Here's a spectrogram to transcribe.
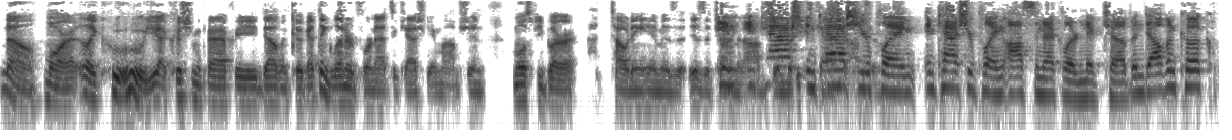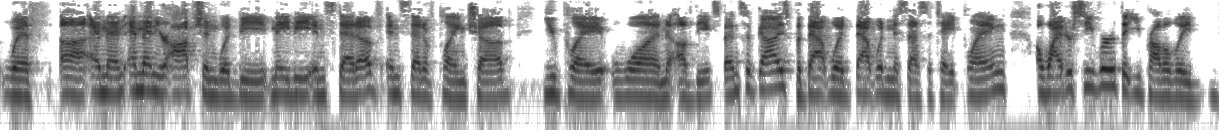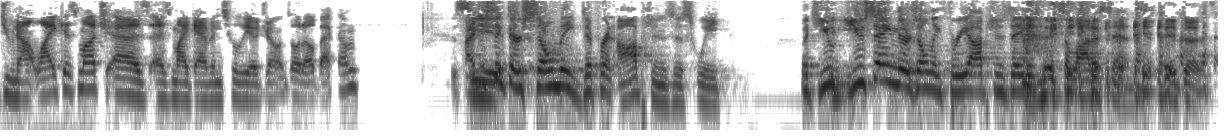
No, more like who? Who? You got Christian McCaffrey, Dalvin Cook. I think Leonard Fournette's a cash game option. Most people are touting him as a, as a In, tournament in option. cash, in cash, you're playing in cash. You're playing Austin Ekeler, Nick Chubb, and Dalvin Cook with, uh, and then and then your option would be maybe instead of instead of playing Chubb, you play one of the expensive guys, but that would that would necessitate playing a wide receiver that you probably do not like as much as as Mike Evans, Julio Jones, Odell Beckham. I just think there's so many different options this week. But you, you saying there's only three options, Davis, makes a lot of sense. it does.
